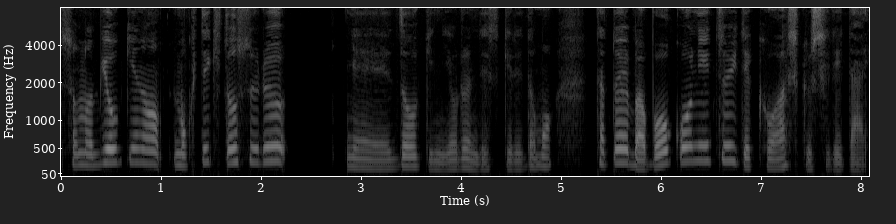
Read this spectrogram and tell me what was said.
その病気の目的とする、えー、臓器によるんですけれども、例えば膀胱について詳しく知りたい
